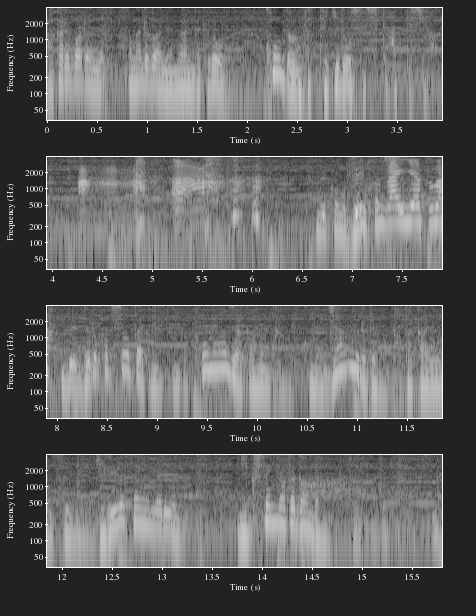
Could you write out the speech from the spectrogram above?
別れ離れ離れになるんだけど今度はまた敵同士として会ってしまう。あでこのあ切ない08やつだ。で08正体ってのは東南アジアかなんかのこのジャングルでの戦いをするゲリラ戦をやるような陸戦型ガンダムっていうのが出てくるんですね。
